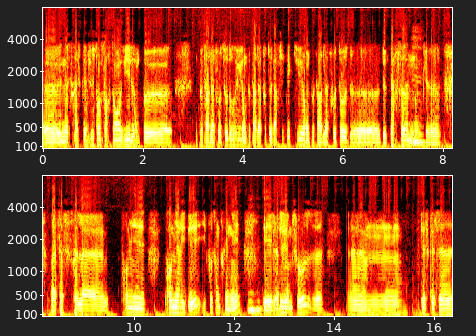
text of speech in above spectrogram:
Euh, ne serait-ce que juste en sortant en ville, on peut on peut faire de la photo de rue, on peut faire de la photo d'architecture, on peut faire de la photo de, de personnes. Mm. Donc euh, voilà, ça ce serait la première première idée. Il faut s'entraîner. Mhm. Et la deuxième chose, euh, qu'est-ce que ça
